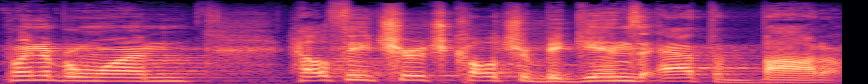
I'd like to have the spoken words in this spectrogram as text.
point number one healthy church culture begins at the bottom.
